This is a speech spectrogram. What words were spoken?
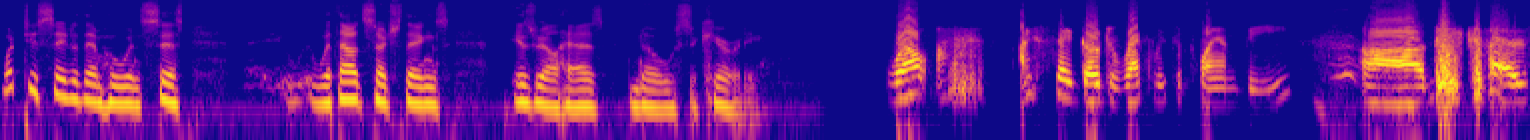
What do you say to them who insist without such things, Israel has no security? Well, I, I say go directly to Plan B uh, because,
